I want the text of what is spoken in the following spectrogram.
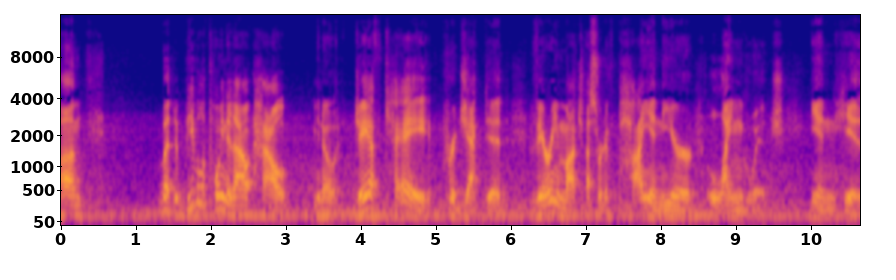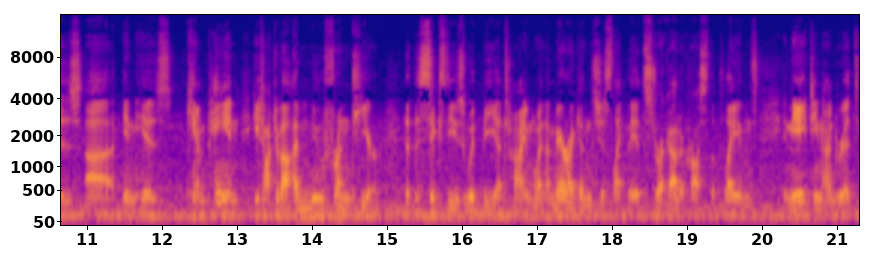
Um, but people have pointed out how, you know, JFK projected very much a sort of pioneer language in his uh, in his campaign. He talked about a new frontier that the 60s would be a time when Americans, just like they had struck out across the plains in the 1800s,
